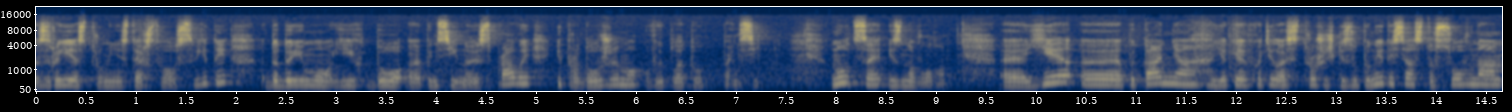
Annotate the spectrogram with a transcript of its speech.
з реєстру Міністерства освіти, додаємо їх до пенсійної справи і продовжуємо виплату пенсій. Ну, це із нового. Е, Є е, питання, яке б хотілося трошечки зупинитися стосовно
